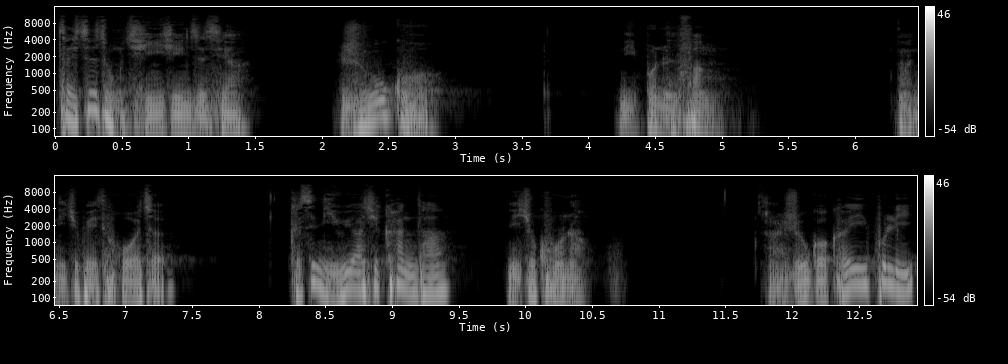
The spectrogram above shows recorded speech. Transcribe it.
在这种情形之下，如果你不能放，那你就被拖着；可是你又要去看他，你就苦恼。啊，如果可以不理，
